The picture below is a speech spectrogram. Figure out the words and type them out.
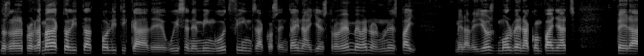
Doncs en el programa d'actualitat política d'avui se n'hem vingut fins a Cosentaina i ens trobem bueno, en un espai meravellós, molt ben acompanyats per, a,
